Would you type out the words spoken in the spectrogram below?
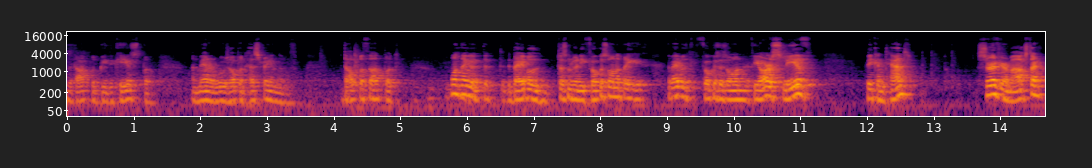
that that would be the case, but and men rose up in history and have dealt with that. But one thing that, that the Bible doesn't really focus on it, but he, the Bible focuses on if you are a slave, be content, serve your master,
